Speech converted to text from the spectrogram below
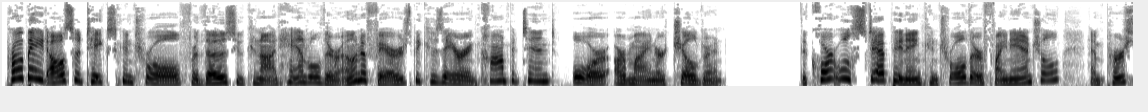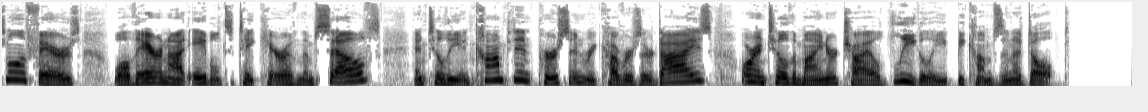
Probate also takes control for those who cannot handle their own affairs because they are incompetent or are minor children. The court will step in and control their financial and personal affairs while they are not able to take care of themselves until the incompetent person recovers or dies, or until the minor child legally becomes an adult.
